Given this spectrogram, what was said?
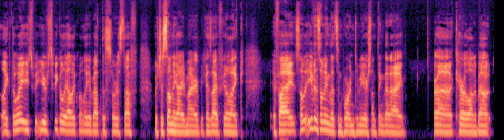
like the way you speak. You speak really eloquently about this sort of stuff, which is something I admire because I feel like if I some even something that's important to me or something that I uh, care a lot about,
